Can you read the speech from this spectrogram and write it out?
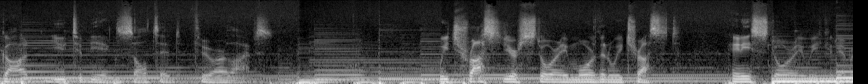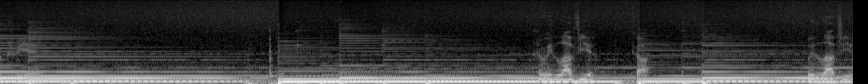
God you to be exalted through our lives. We trust your story more than we trust any story we could ever create. Love you.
